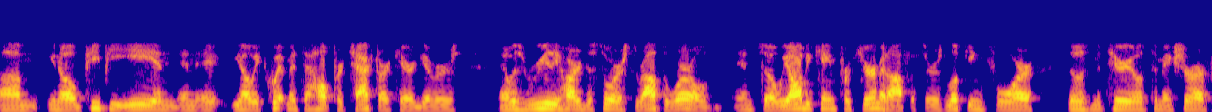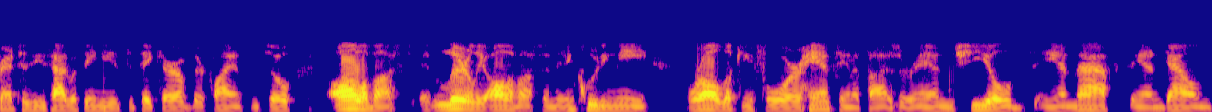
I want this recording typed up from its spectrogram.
um, you know, PPE and, and you know equipment to help protect our caregivers. And it was really hard to source throughout the world. And so we all became procurement officers looking for those materials to make sure our franchisees had what they needed to take care of their clients. And so all of us, literally all of us, and including me, we're all looking for hand sanitizer and shields and masks and gowns.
